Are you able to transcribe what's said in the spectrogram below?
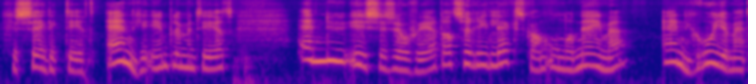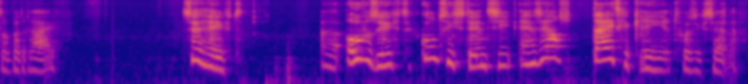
geselecteerd en geïmplementeerd. En nu is ze zover dat ze relaxed kan ondernemen en groeien met haar bedrijf. Ze heeft uh, overzicht, consistentie en zelfs tijd gecreëerd voor zichzelf.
